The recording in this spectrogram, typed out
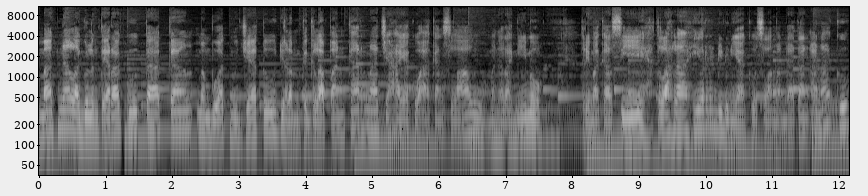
Makna lagu Lenteraku takkan membuatmu jatuh dalam kegelapan karena cahayaku akan selalu menerangimu. Terima kasih telah lahir di duniaku, selamat datang anakku,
